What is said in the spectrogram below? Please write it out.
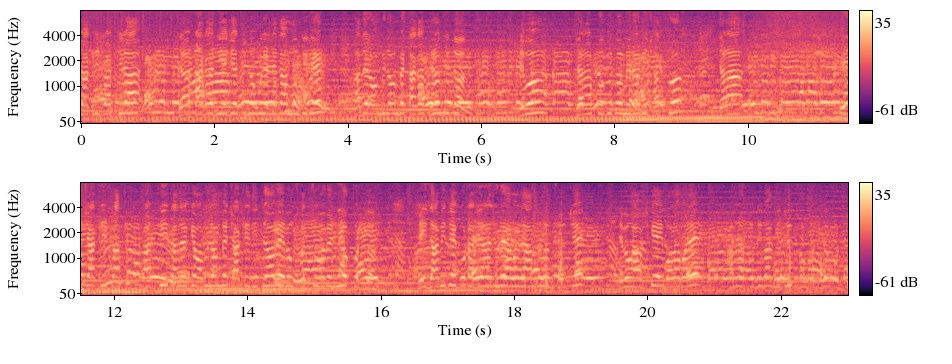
চাকরি প্রার্থীরা যারা টাকা দিয়েছে তৃণমূলের নেতা মন্ত্রীদের, তাদের অবিলম্বে টাকা ফেরত দিতে হবে। এবং যারা প্রকৃত মেধাবী ছাত্র, যারা এই চাকরি প্রার্থী তাদেরকে অবিলম্বে চাকরি দিতে হবে এবং স্বচ্ছভাবে নিয়োগ করতে হবে। এই দাবিতে গোটা জেলা জুড়ে আমাদের আন্দোলন চলছে এবং আজকে এই বলাবরে আমরা প্রতিবাদ মিছিল সংগঠিত করছি।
